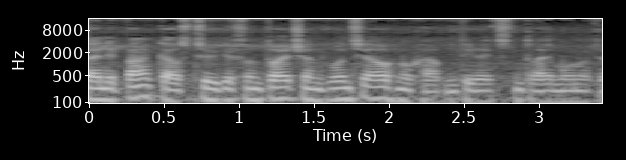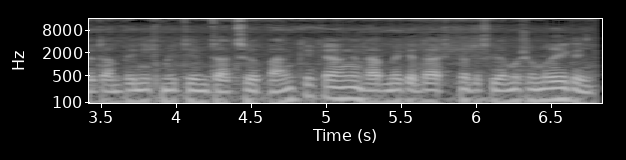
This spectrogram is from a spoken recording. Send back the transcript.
seine Bankauszüge von Deutschland wollen sie auch noch haben, die letzten drei Monate. Dann bin ich mit ihm da zur Bank gegangen, habe mir gedacht, na, das werden wir schon regeln.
